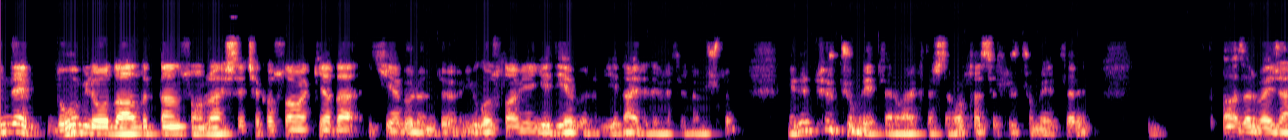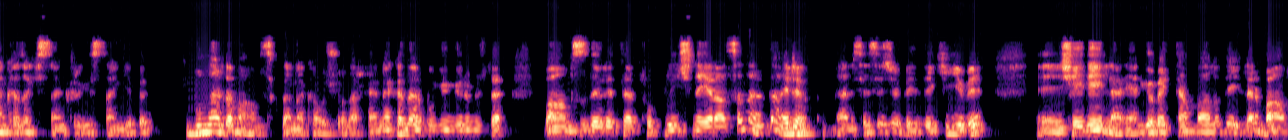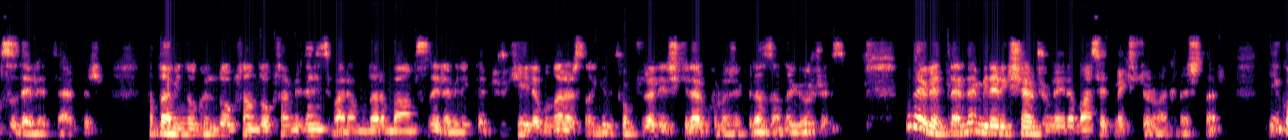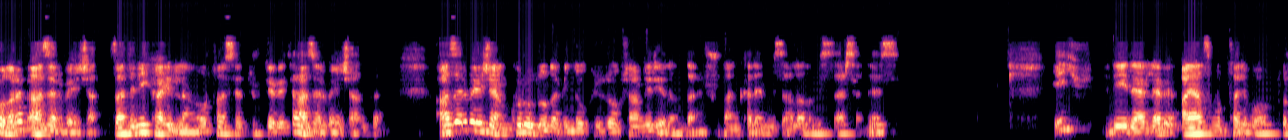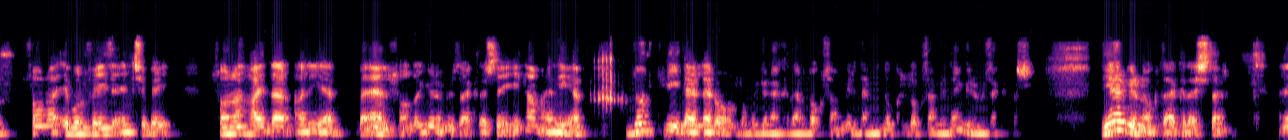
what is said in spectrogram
Şimdi Doğu bloğu dağıldıktan sonra işte Çekoslovakya'da ikiye bölündü. Yugoslavya yediye bölündü. Yedi ayrı devlete dönüştü. Bir de Türk Cumhuriyetleri var arkadaşlar. Orta Asya Türk Cumhuriyetleri. Azerbaycan, Kazakistan, Kırgızistan gibi. Bunlar da bağımsızlıklarına kavuşuyorlar. Her ne kadar bugün günümüzde bağımsız devletler topluluğu içinde yer alsalar da ayrı. Yani SSCB'deki gibi e, şey değiller yani göbekten bağlı değiller. Bağımsız devletlerdir. Hatta 1990-91'den itibaren bunların bağımsızlığıyla birlikte Türkiye ile bunlar arasındaki çok güzel ilişkiler kurulacak. Birazdan da göreceğiz. Bu devletlerden birer ikişer cümleyle bahsetmek istiyorum arkadaşlar. İlk olarak Azerbaycan. Zaten ilk ayrılan Orta Asya Türk Devleti Azerbaycan'dı. Azerbaycan kurulduğunda 1991 yılında, şuradan kalemimizi alalım isterseniz. İlk liderleri Ayaz Muttaliboğlu'dur. Sonra Ebul Feyz Elçi Bey, sonra Haydar Aliyev ve en sonunda günümüzde arkadaşlar İlham Aliyev. Dört liderleri oldu bugüne kadar 91'den 1991'den günümüze kadar. Diğer bir nokta arkadaşlar, e,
